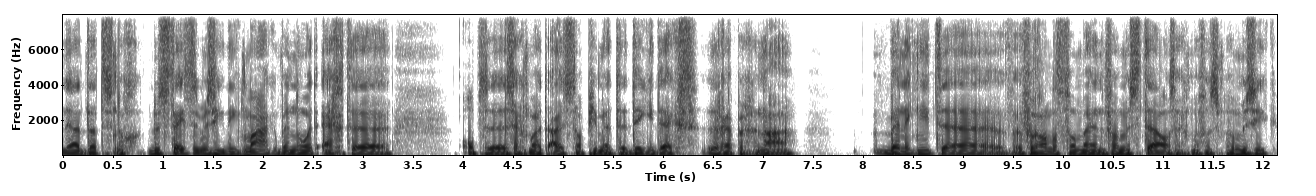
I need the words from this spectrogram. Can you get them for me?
ja, dat is nog dus steeds de muziek die ik maak. Ik ben nooit echt eh, op de, zeg maar, het uitstapje met de Diggy Dex, de rapper. Nou, ben ik niet eh, veranderd van mijn, van mijn stijl, zeg maar, van, van muziek.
